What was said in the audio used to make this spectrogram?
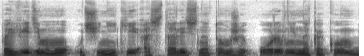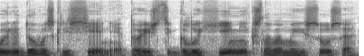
По-видимому, ученики остались на том же уровне, на каком были до воскресения, то есть глухими к словам Иисуса,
